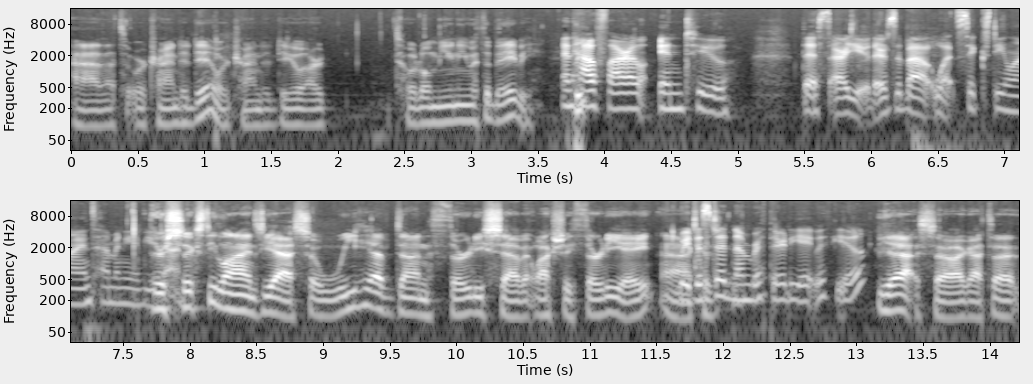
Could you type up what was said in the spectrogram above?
uh, that's what we're trying to do. We're trying to do our total muni with a baby. And how far into this are you? There's about what 60 lines. How many of you There's done? 60 lines, yeah. So we have done 37, well, actually 38. Uh, we just did number 38 with you. Yeah, so I got to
